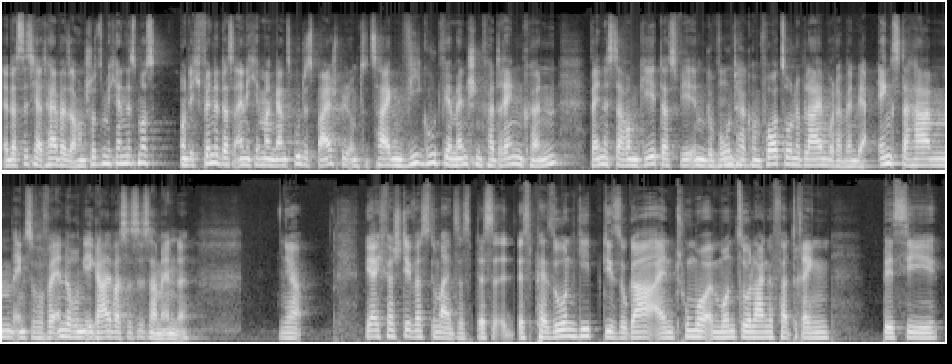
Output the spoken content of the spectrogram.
Äh, Das ist ja teilweise auch ein Schutzmechanismus. Und ich finde das eigentlich immer ein ganz gutes Beispiel, um zu zeigen, wie gut wir Menschen verdrängen können, wenn es darum geht, dass wir in gewohnter Komfortzone bleiben oder wenn wir Ängste haben, Ängste vor Veränderung, egal was es ist am Ende. Ja. Ja, ich verstehe, was du meinst. Dass, dass es Personen gibt, die sogar einen Tumor im Mund so lange verdrängen, bis sie,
